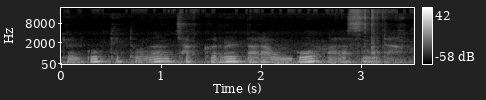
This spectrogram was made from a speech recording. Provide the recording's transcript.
결국 티토는 차크를 따라 울고 말았습니다.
